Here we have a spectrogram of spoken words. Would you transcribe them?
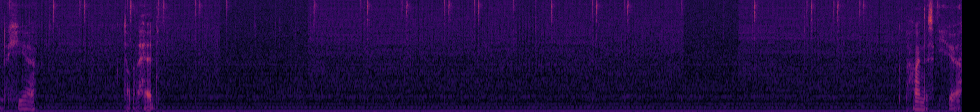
under here, top of the head. behind this ear.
